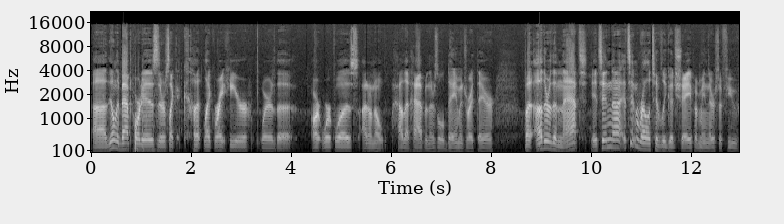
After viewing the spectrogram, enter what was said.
uh, the only bad part is there's like a cut like right here where the artwork was. I don't know how that happened. There's a little damage right there. But other than that, it's in uh, it's in relatively good shape. I mean, there's a few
